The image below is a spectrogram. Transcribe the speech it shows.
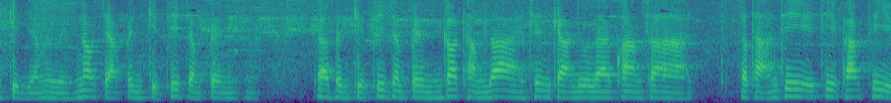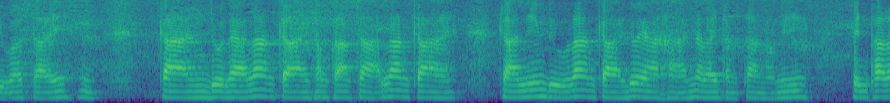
ำกิจอย่างอื่น นอกจากเป็นกิจที่จำเป็น ถ้าเป็นกิจที่จำเป็นก็ทำได้ เช่นการดูแลความสะอาดสถานที่ที่พักที่อยู่อาศัย การดูแลร่างกายทำความสะอาดร่างกาย การเลี้ยงดูร่างกายด้วยอาหารอะไรต่างๆ เหล่านี้เป็นภาร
